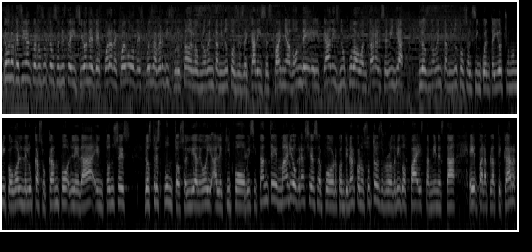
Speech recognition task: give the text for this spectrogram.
Qué bueno que sigan con nosotros en esta edición de Fuera de Juego después de haber disfrutado los 90 minutos desde Cádiz, España, donde el Cádiz no pudo aguantar al Sevilla los 90 minutos, el 58, un único gol de Lucas Ocampo le da entonces los tres puntos el día de hoy al equipo visitante. Mario, gracias por continuar con nosotros. Rodrigo Fáez también está eh, para platicar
